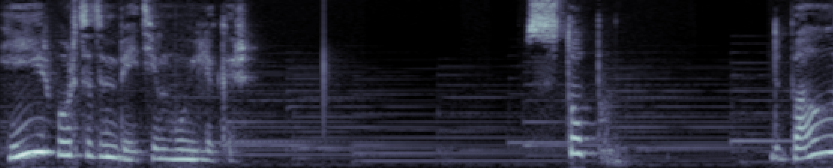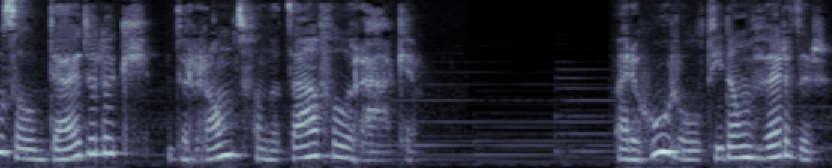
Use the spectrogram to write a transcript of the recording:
Hier wordt het een beetje moeilijker. Stop. De bal zal duidelijk de rand van de tafel raken. Maar hoe rolt hij dan verder?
